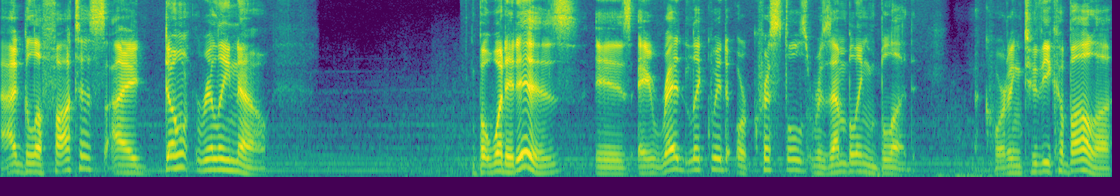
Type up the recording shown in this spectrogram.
Aglafatus? I don't really know. But what it is, is a red liquid or crystals resembling blood. According to the Kabbalah,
